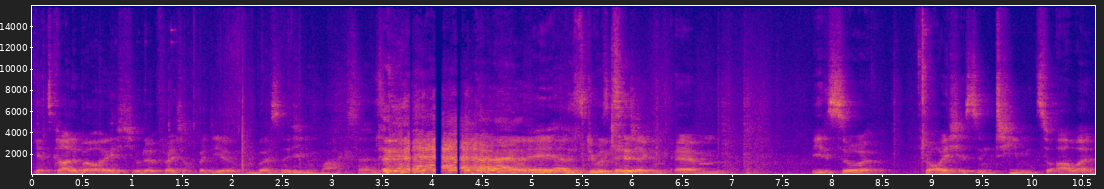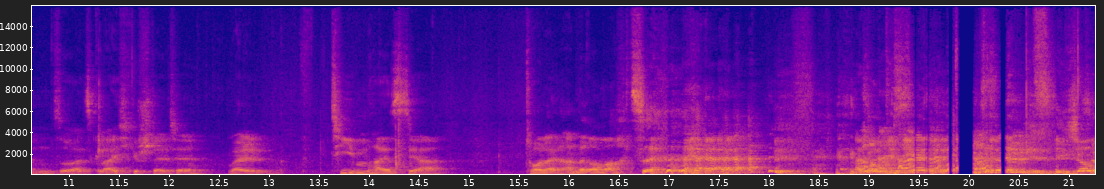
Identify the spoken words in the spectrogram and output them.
jetzt gerade bei euch oder vielleicht auch bei dir, weiß Wie nicht. du magst halt. Nein, nein, Ey, alles Du musst gut. gleich checken. Ähm, wie es so für euch ist, im Team zu arbeiten, so als Gleichgestellte. Weil Team heißt ja, toll, ein anderer macht's. also, so,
